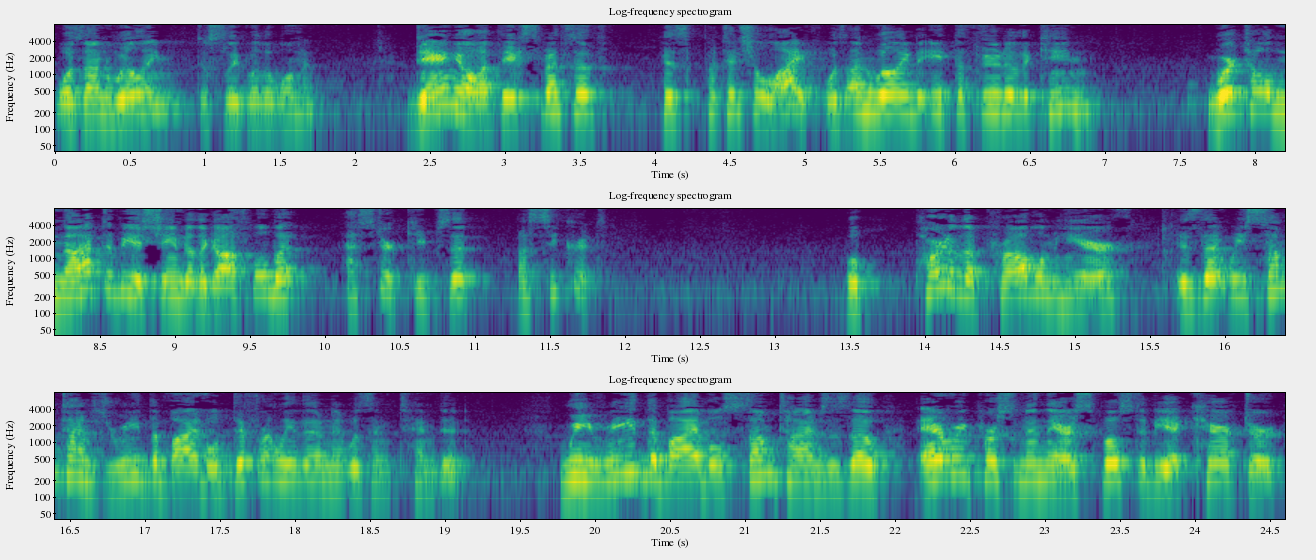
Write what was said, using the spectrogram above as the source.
was unwilling to sleep with a woman. Daniel, at the expense of his potential life, was unwilling to eat the food of the king. We're told not to be ashamed of the gospel, but Esther keeps it a secret. Well, part of the problem here is that we sometimes read the Bible differently than it was intended. We read the Bible sometimes as though every person in there is supposed to be a character,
